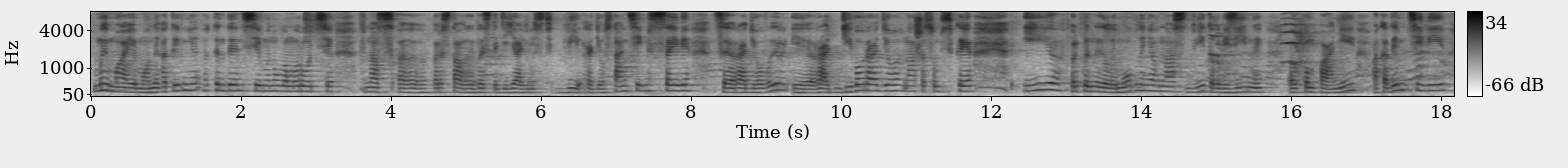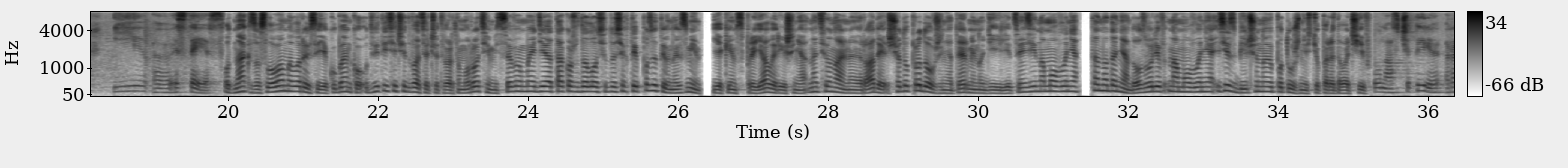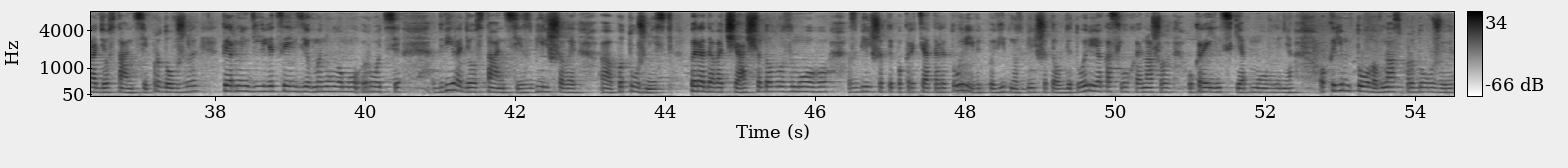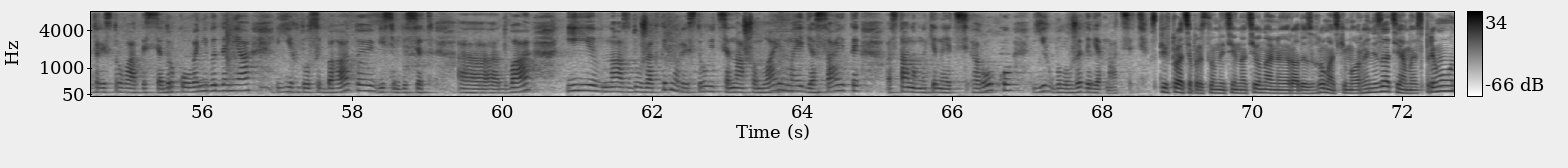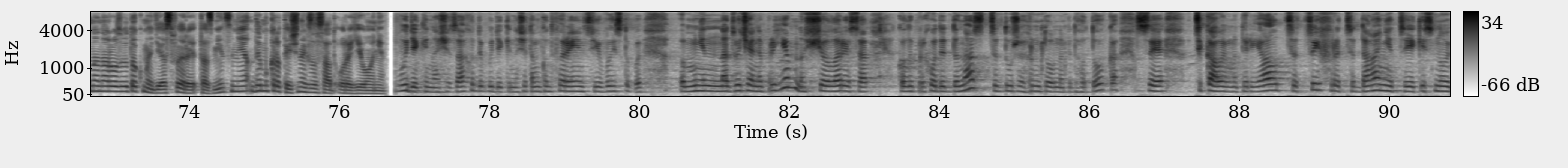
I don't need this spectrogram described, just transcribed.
Ми маємо негативні тенденції в минулому році. В нас е, перестали вести діяльність дві радіостанції місцеві: це Радіо Вир і Діво Радіо, наше сумське. І припинили мовлення в нас дві телевізійні компанії Академ ТВ і е, СТС. Однак, за словами Лариси Якубенко, у 2024 році місцевим медіа також вдалося досягти позитивних змін, яким сприяли рішення Національної ради щодо продовження терміну дії ліцензій на мовлення та надання дозволів на мовлення зі збільшеною потужністю передавачів. У нас чотири радіостанції продовжили термін дії ліцензії в минулому році. Дві радіостанції збільшили е, потужність передавача, що дало змогу збільшити покриття території, відповідно збільшити аудиторію, яка слухає наше українське мовлення. Окрім того, в нас продовжують реєструватися друковані видання. Їх досить багато 82. І в нас дуже активно реєструються наші онлайн-медіа, сайти. Станом на кінець року їх було вже 19. Співпраця представниці Національної ради з громадськими організаціями спрямована на розвиток медіасфери та зміцнення демократичних засад у регіоні. Будь-які наші заходи, будь-які наші там конференції, виступи. Мені надзвичайно приємно, що Лариса, коли приходить до нас, це дуже ґрунтовна підготовка, це цікавий матеріал, це цифри, це дані, це якісь нові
